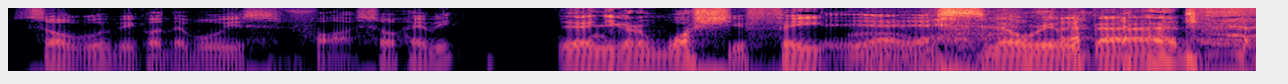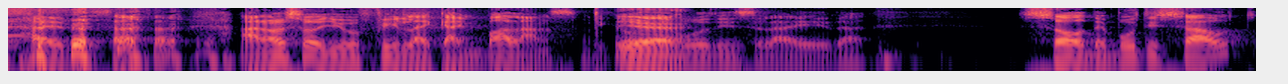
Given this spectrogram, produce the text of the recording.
so good because the boot is so heavy. Yeah, and you got to wash your feet. Yeah, yeah. You smell really bad. and also you feel like I'm balanced because Yeah. the boot is like that. So the boot is out.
